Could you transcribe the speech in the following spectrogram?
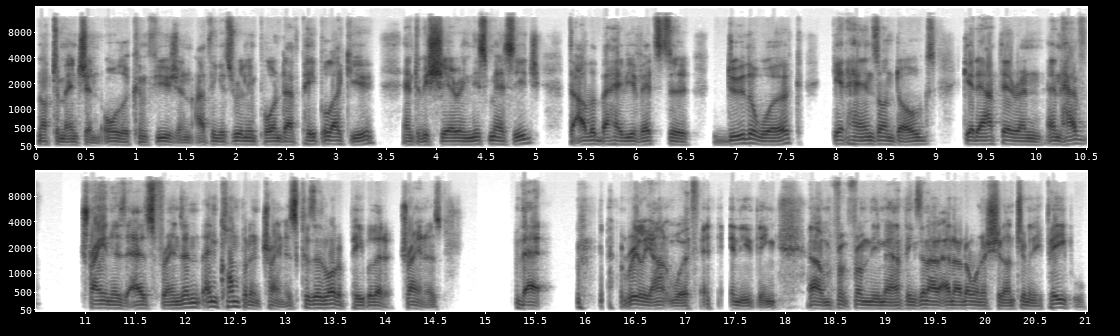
not to mention all the confusion. I think it's really important to have people like you and to be sharing this message to other behavior vets to do the work, get hands on dogs, get out there and, and have trainers as friends and, and competent trainers, because there's a lot of people that are trainers that really aren't worth anything um, from, from the amount of things. And I, and I don't want to shit on too many people.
